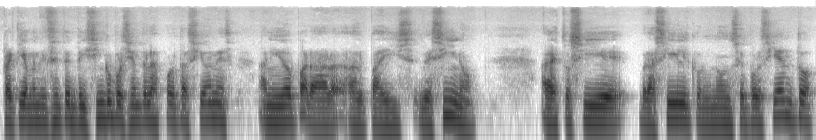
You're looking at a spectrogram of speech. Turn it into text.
Prácticamente el 75% de las exportaciones han ido a parar al país vecino. A esto sigue Brasil con un 11%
